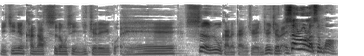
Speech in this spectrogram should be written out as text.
你今天看他吃东西，你就觉得一股，哎。摄入感的感觉，你就觉得哎，摄入了什么？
